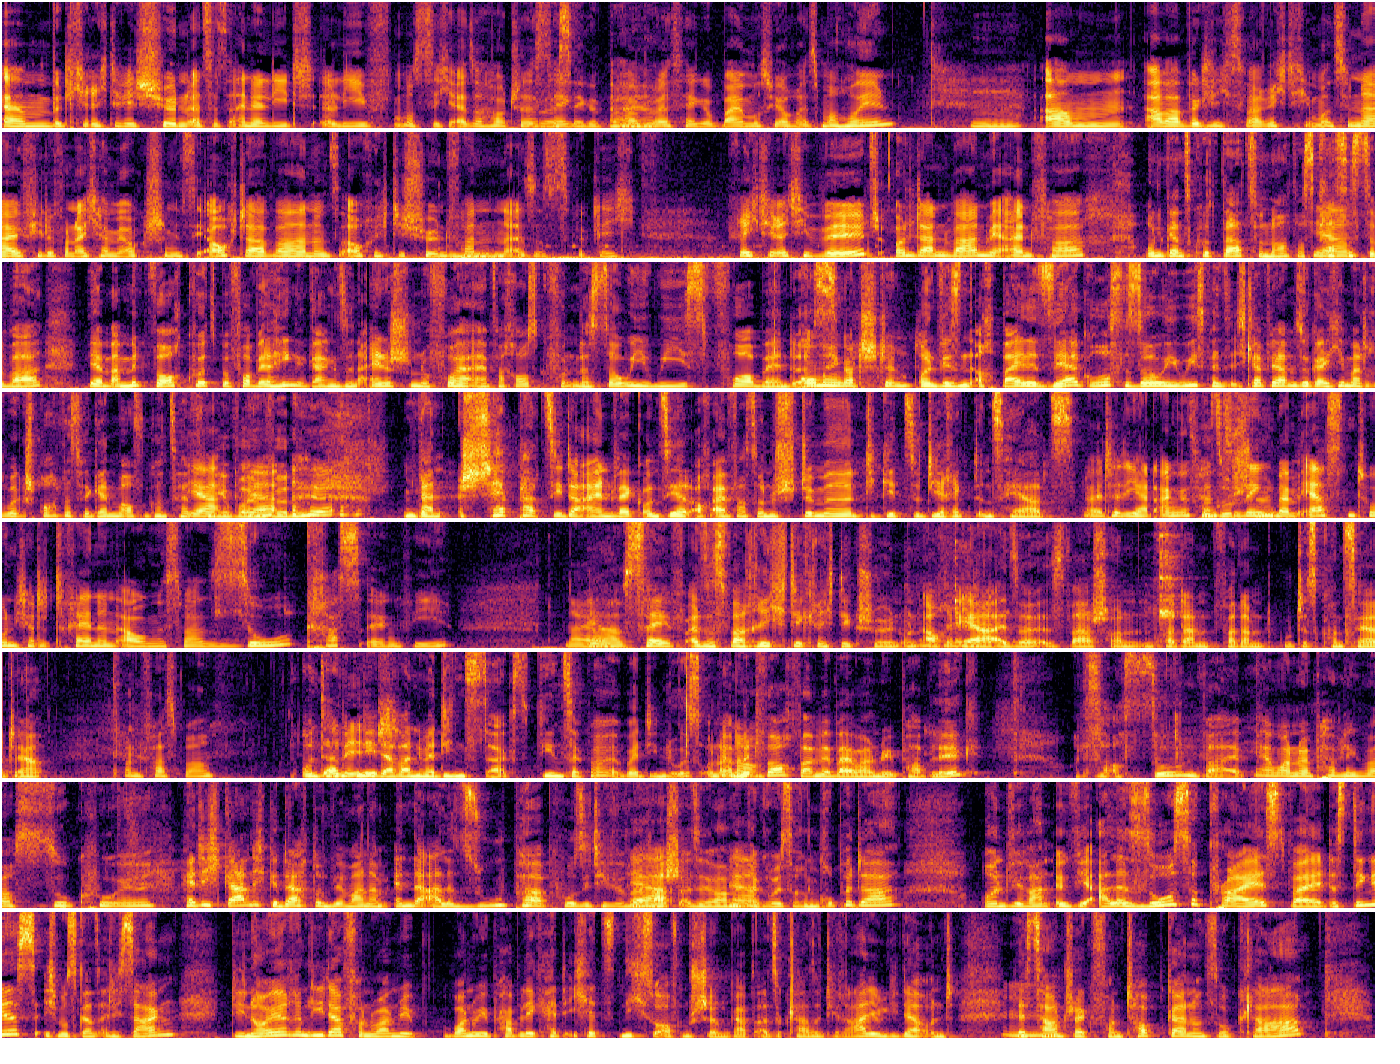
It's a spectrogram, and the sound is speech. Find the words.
Ähm, wirklich richtig, richtig schön. Als das eine Lied äh, lief, musste ich also How to, How say, Say Goodbye, How Do ja. Say Goodbye musste ich auch erstmal heulen. Mhm. Ähm, aber wirklich, es war richtig emotional. Viele von euch haben mir auch geschrieben, dass sie auch da waren und es auch richtig schön Mhm. fanden. Also es ist wirklich richtig, richtig wild. Und dann waren wir einfach. Und ganz kurz dazu noch, das Ja. krasseste war, wir haben am Mittwoch, kurz bevor wir da hingegangen sind, eine Stunde vorher einfach rausgefunden, dass Zoe Wees Vorband ist. Oh mein Gott, stimmt. Und wir sind auch beide sehr große Zoe Wees-Fans. Ich glaube, wir haben sogar hier mal drüber gesprochen, dass wir gerne mal auf ein Konzert Ja, von ihr wollen ja, würden. Und dann scheppert sie da einen weg und sie hat auch einfach so eine Stimme, die geht so direkt ins Herz. Leute, die hat angefangen so zu singen schön. beim ersten Ton. Ich hatte Tränen in den Augen. Es war so krass irgendwie. Naja. Ja, safe. Also es war richtig, richtig schön. Und auch er, also es war schon ein verdammt, verdammt gutes Konzert, ja. Unfassbar. Und dann, Wild. nee, da waren wir dienstags. Dienstag waren wir bei Dean Lewis. Und Genau. am Mittwoch waren wir bei One Republic. Und das war auch so ein Vibe. Ja, One Republic war auch so cool. Hätte ich gar nicht gedacht und wir waren am Ende alle super positiv überrascht. also wir waren mit ja. einer größeren Gruppe da und wir waren irgendwie alle so surprised, weil das Ding ist, ich muss ganz ehrlich sagen, die neueren Lieder von One, Re One Republic hätte ich jetzt nicht so auf dem Schirm gehabt. Also klar, so die Radiolieder und Mhm. der Soundtrack von Top Gun und so, klar.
